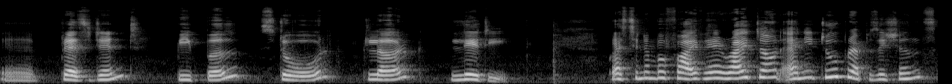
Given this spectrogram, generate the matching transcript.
Uh, president, people, store, clerk, lady. Question number 5 here. Write down any two prepositions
